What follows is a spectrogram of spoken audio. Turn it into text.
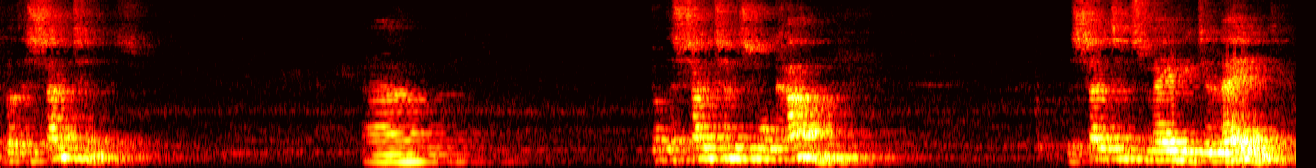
for the sentence. Um, but the sentence will come. The sentence may be delayed.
